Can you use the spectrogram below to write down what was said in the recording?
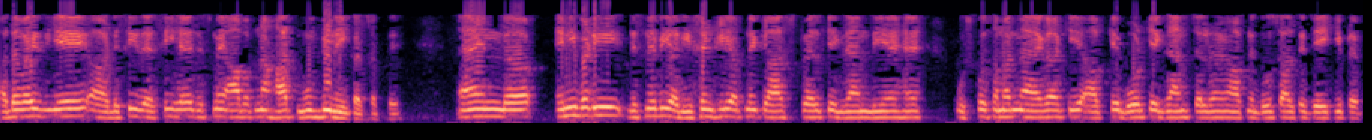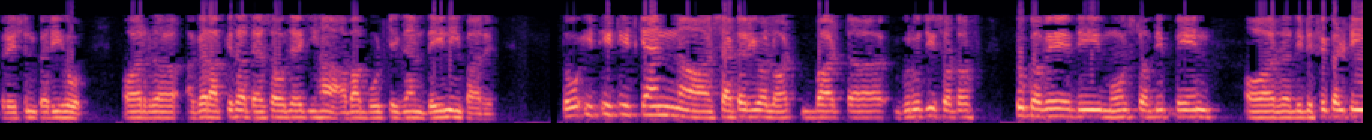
अदरवाइज़ ये डिसीज uh, ऐसी है जिसमें आप अपना हाथ मूव भी नहीं कर सकते। एंड एनी बडी जिसने भी रिसेंटली अपने क्लास ट्वेल्थ के एग्ज़ाम दिए हैं उसको समझ में आएगा कि आपके बोर्ड के एग्ज़ाम चल रहे हो आपने दो साल से जेई की प्रेपरेशन करी हो। और uh, अगर आपके साथ ऐसा हो जाए कि हाँ अब आप बोर्ड के एग्ज़ाम दे ही नहीं पा रहे So it, it, it can uh, shatter you a lot, but uh, Guruji sort of took away the most of the pain or the difficulty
